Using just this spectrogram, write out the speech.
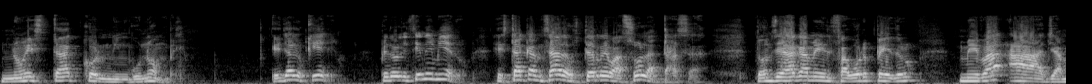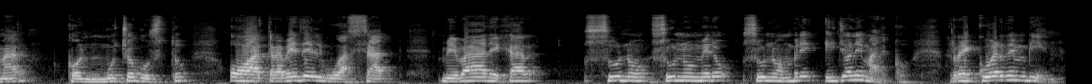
no está con ningún hombre. Ella lo quiere, pero le tiene miedo. Está cansada, usted rebasó la taza. Entonces hágame el favor, Pedro, me va a llamar con mucho gusto o a través del WhatsApp me va a dejar su, su número, su nombre y yo le marco. Recuerden bien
